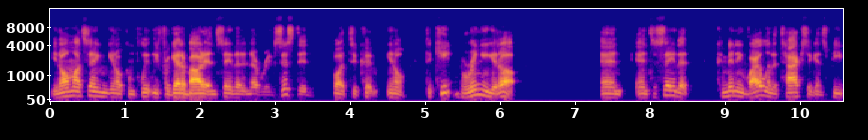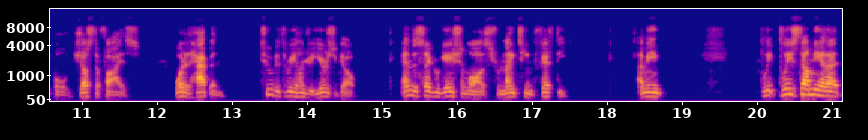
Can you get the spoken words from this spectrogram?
You know, I'm not saying, you know, completely forget about it and say that it never existed, but to, you know, to keep bringing it up and and to say that committing violent attacks against people justifies what had happened two to three hundred years ago and the segregation laws from 1950 i mean please, please tell me how that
